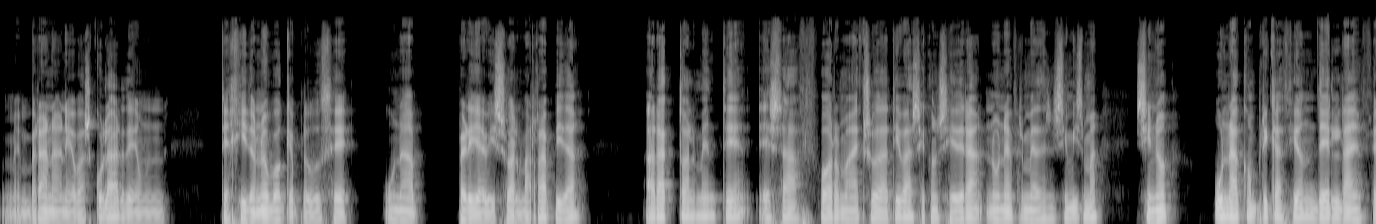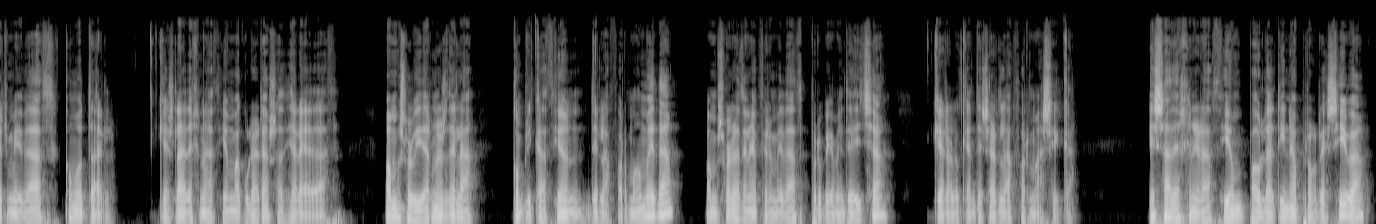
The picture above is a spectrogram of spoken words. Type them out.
membrana neovascular, de un tejido nuevo que produce una pérdida visual más rápida. Ahora actualmente esa forma exudativa se considera no una enfermedad en sí misma, sino una complicación de la enfermedad como tal, que es la degeneración macular asociada a la edad. Vamos a olvidarnos de la complicación de la forma húmeda, vamos a hablar de la enfermedad propiamente dicha, que era lo que antes era la forma seca. Esa degeneración paulatina progresiva,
